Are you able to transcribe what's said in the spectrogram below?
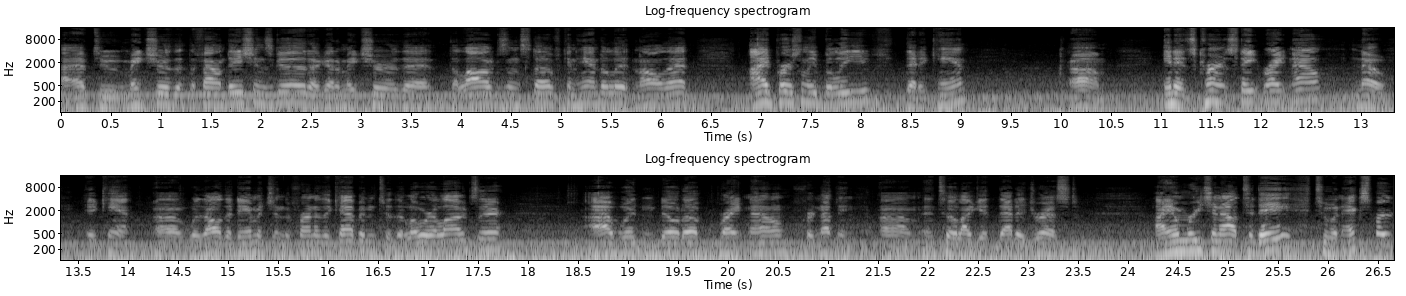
I have to make sure that the foundation's good. I got to make sure that the logs and stuff can handle it and all that. I personally believe that it can. Um, in its current state right now, no, it can't. Uh, with all the damage in the front of the cabin to the lower logs there, I wouldn't build up right now for nothing um, until I get that addressed. I am reaching out today to an expert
